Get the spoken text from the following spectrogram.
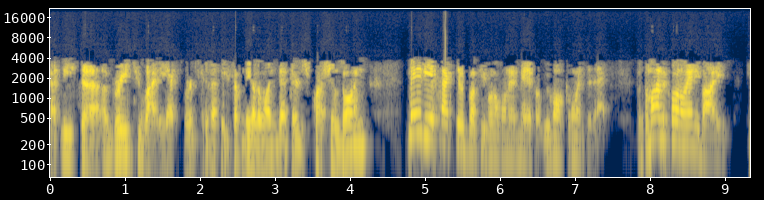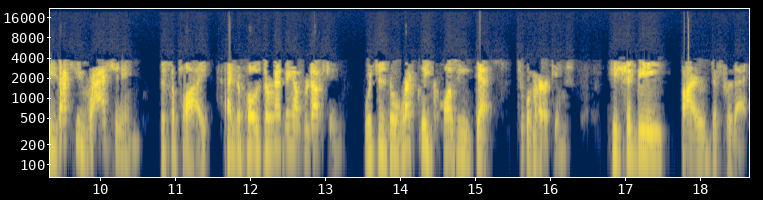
at least uh, agreed to by the experts, because I think some of the other ones that there's questions on may be effective, but people don't want to admit it, but we won't go into that. But the monoclonal antibodies, he's actually rationing the supply as opposed to ramping up production, which is directly causing deaths to Americans. He should be fired just for that.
